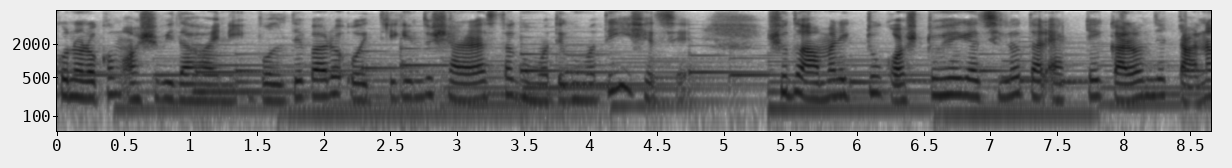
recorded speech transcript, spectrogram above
কোনো রকম অসুবিধা হয়নি। বলতে পারো ঐত্রী কিন্তু সারা রাস্তা ঘুমোতে ঘুমোতেই এসেছে। শুধু আমার একটু কষ্ট হয়ে গেছিল, তার একটাই কারণ যে টানা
